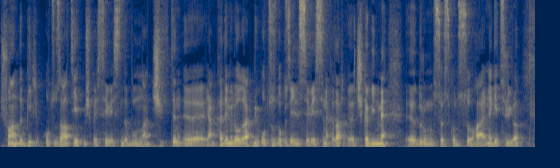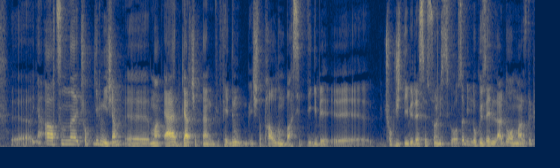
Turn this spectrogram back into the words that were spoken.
şu anda 1.36.75 seviyesinde bulunan çiftin e, yani kademeli olarak 1.39.50 seviyesine kadar e, çıkabilme e, durumunu söz konusu haline getiriyor. Ee, yani altınla çok girmeyeceğim. Ee, eğer gerçekten Fed'in işte Powell'ın bahsettiği gibi e, çok ciddi bir resesyon riski olsa 1950'lerde olmazdık.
